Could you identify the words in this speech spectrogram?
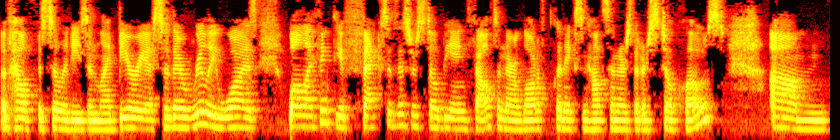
of health facilities in Liberia. So there really was, while I think the effects of this are still being felt, and there are a lot of clinics and health centers that are still closed, um,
